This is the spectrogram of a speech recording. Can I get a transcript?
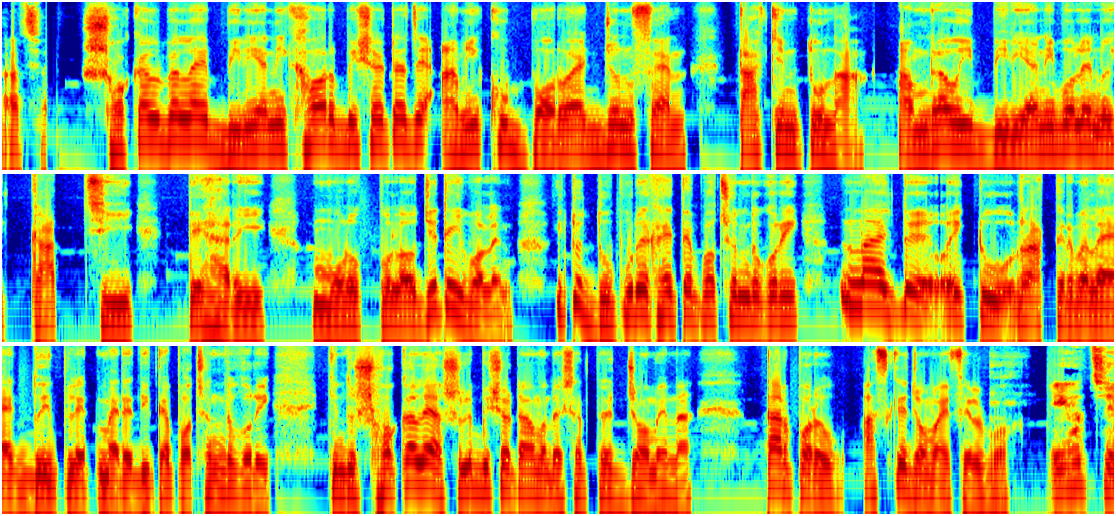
আচ্ছা। সকালবেলায় বিরিয়ানি খাওয়ার বিষয়টা যে আমি খুব বড় একজন ফ্যান তা কিন্তু না। আমরা ওই বিরিয়ানি বলেন ওই কাচ্চি তেহারি, মোরগ পোলাও যেটাই বলেন, একটু দুপুরে খাইতে পছন্দ করি, না একটু একটু রাতের বেলায় এক, দুই প্লেট মেরে দিতে পছন্দ করি। কিন্তু সকালে আসলে বিষয়টা আমাদের সাথে জমে না। তারপরেও আজকে জমায় ফেলব। এই হচ্ছে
